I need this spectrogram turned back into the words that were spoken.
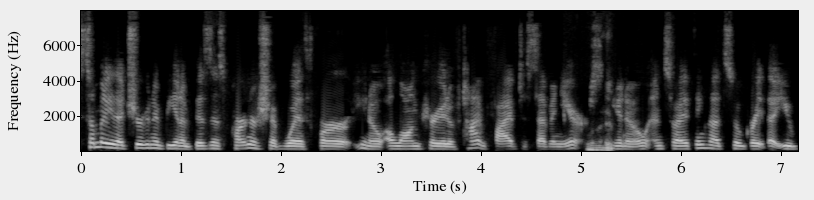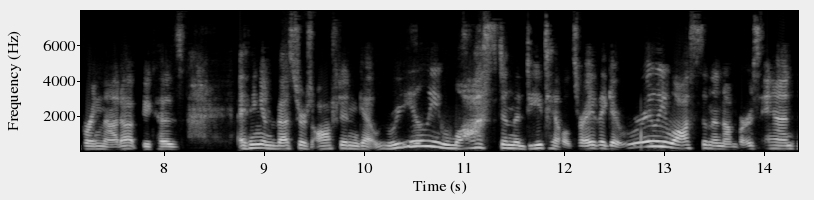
somebody that you're going to be in a business partnership with for you know a long period of time five to seven years right. you know and so i think that's so great that you bring that up because I think investors often get really lost in the details, right? They get really lost in the numbers and,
